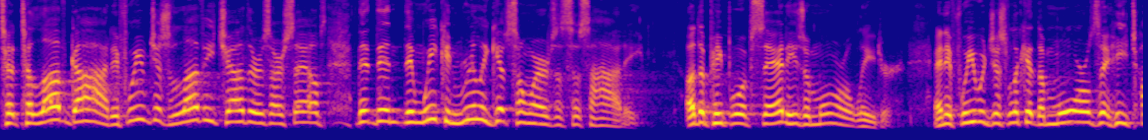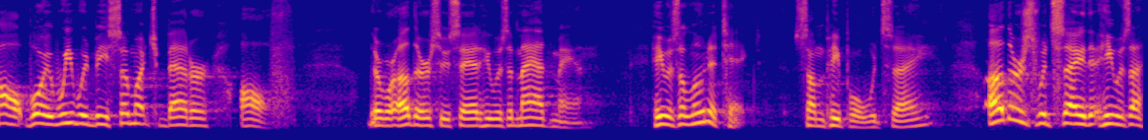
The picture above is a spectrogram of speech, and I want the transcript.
to, to love God, if we just love each other as ourselves, then, then, then we can really get somewhere as a society. Other people have said he's a moral leader. And if we would just look at the morals that he taught, boy, we would be so much better off. There were others who said he was a madman, he was a lunatic, some people would say. Others would say that he was a,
